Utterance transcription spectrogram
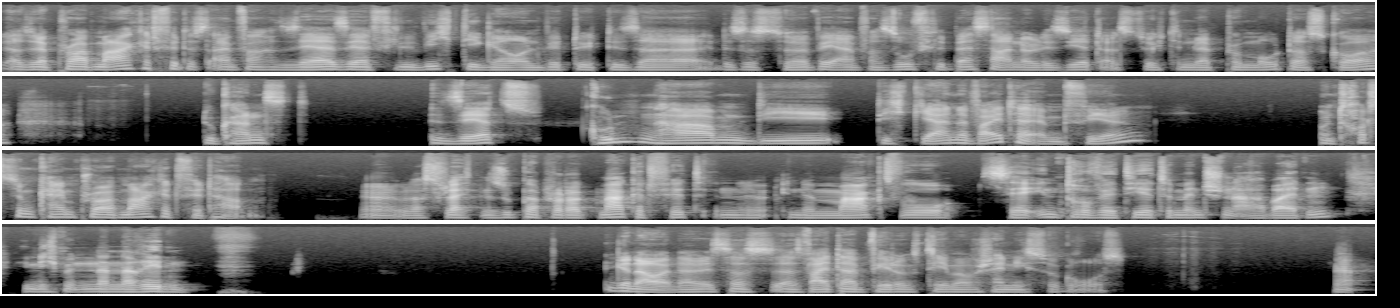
also der Product Market Fit ist einfach sehr, sehr viel wichtiger und wird durch dieser dieses Survey einfach so viel besser analysiert als durch den Net Promoter Score. Du kannst sehr z Kunden haben, die dich gerne weiterempfehlen und trotzdem keinen Product Market Fit haben. Ja, du hast vielleicht 'n super Product Market Fit in 'ne in 'nem Markt, wo sehr introvertierte Menschen arbeiten, die nicht miteinander reden. Genau, dann ist das das Weiterempfehlungsthema wahrscheinlich nicht so groß. Ja.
